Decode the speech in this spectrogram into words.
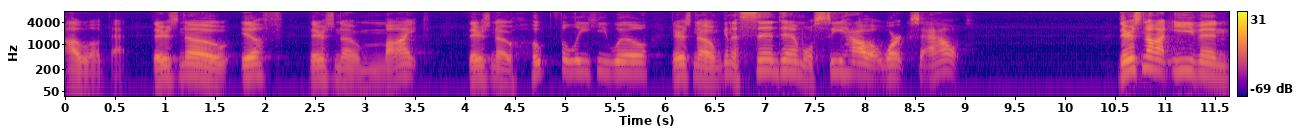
I love that. There's no if, there's no might, there's no hopefully he will. There's no I'm going to send him, we'll see how it works out. There's not even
